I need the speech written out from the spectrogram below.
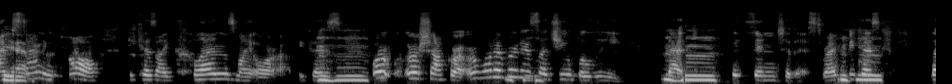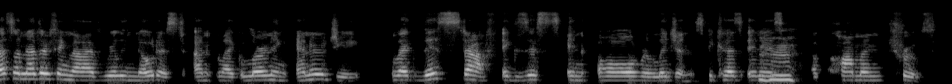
i'm yeah. standing tall because i cleanse my aura because mm-hmm. or, or chakra or whatever it is mm-hmm. that you believe that mm-hmm. fits into this right because that's another thing that I've really noticed and like learning energy like this stuff exists in all religions because it mm-hmm. is a common truth.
